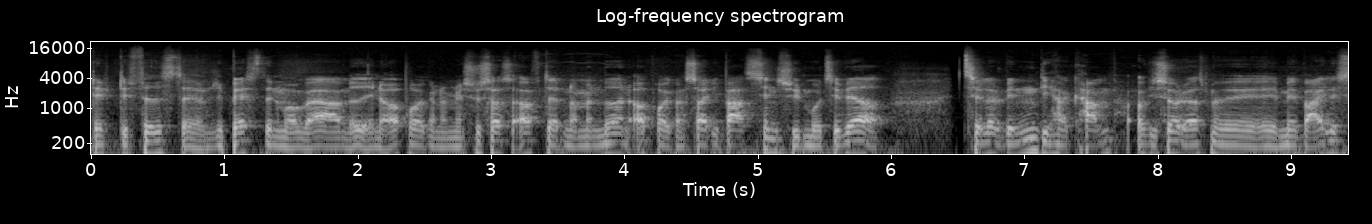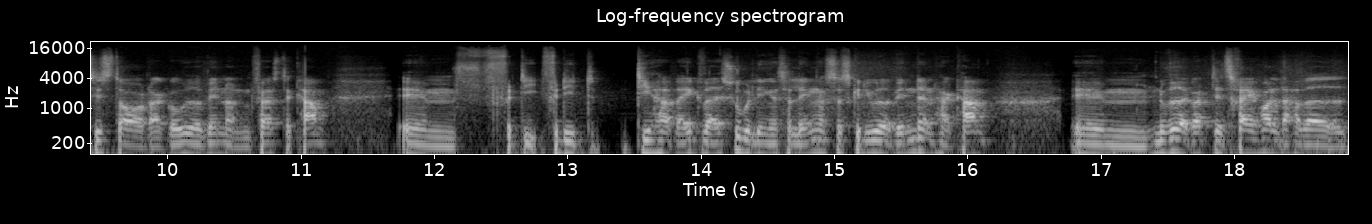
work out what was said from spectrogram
det, det fedeste eller det bedste det må være med en oprykker. Men jeg synes også ofte, at når man møder en oprykker, så er de bare sindssygt motiveret til at vinde de her kamp. Og vi så det også med, med Vejle sidste år, der går ud og vinder den første kamp. Øhm, fordi, fordi de har ikke været i Superliga så længe, og så skal de ud og vinde den her kamp. Øhm, nu ved jeg godt, det er tre hold, der har været,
